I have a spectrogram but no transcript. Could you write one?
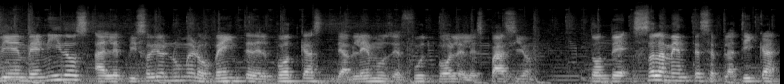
bienvenidos al episodio número 20 del podcast de Hablemos de Fútbol, el espacio, donde solamente se platica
